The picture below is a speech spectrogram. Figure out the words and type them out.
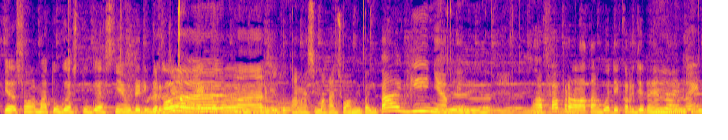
ya selama tugas-tugasnya udah, Udah dikerjain kelar, udah kelar gitu. gitu kan. Ngasih makan suami pagi-pagi nyiapin Iya, iya, iya, apa peralatan buat dia kerja dan lain-lain.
